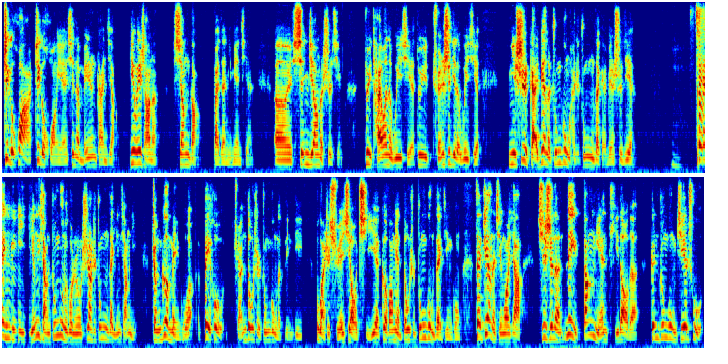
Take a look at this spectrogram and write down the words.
这个话这个谎言现在没人敢讲，因为啥呢？香港摆在你面前，呃，新疆的事情。对台湾的威胁，对全世界的威胁，你是改变了中共，还是中共在改变世界？在你影响中共的过程中，实际上是中共在影响你。整个美国背后全都是中共的领地，不管是学校、企业各方面都是中共在进攻。在这样的情况下，其实呢，那当年提到的跟中共接触、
